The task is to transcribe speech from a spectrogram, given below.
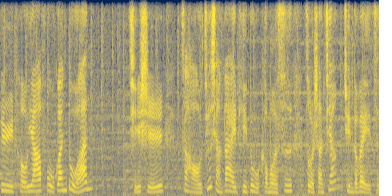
绿头鸭副官杜安，其实早就想代替杜克莫斯坐上将军的位子。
